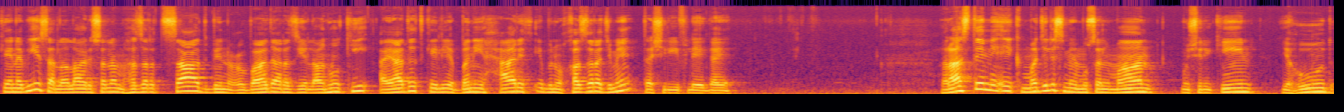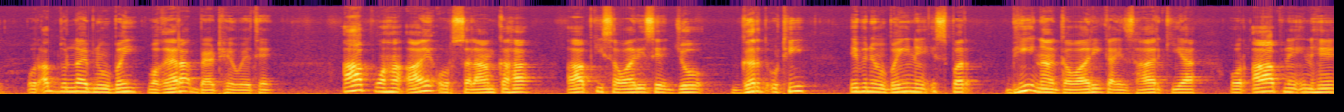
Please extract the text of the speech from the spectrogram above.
کہ نبی صلی اللہ علیہ وسلم حضرت سعد بن عبادہ رضی اللہ عنہ کی عیادت کے لیے بنی حارث ابن خزرج میں تشریف لے گئے۔ راستے میں ایک مجلس میں مسلمان مشرقین یہود اور عبداللہ ابن ابئی وغیرہ بیٹھے ہوئے تھے۔ آپ وہاں آئے اور سلام کہا۔ آپ کی سواری سے جو گرد اٹھی، ابن ابئی نے اس پر بھی ناگواری کا اظہار کیا اور آپ نے انہیں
